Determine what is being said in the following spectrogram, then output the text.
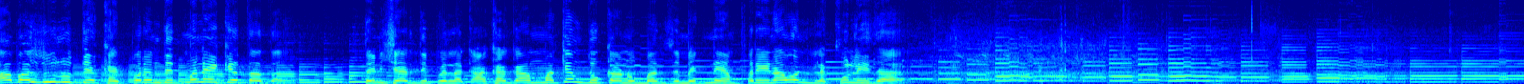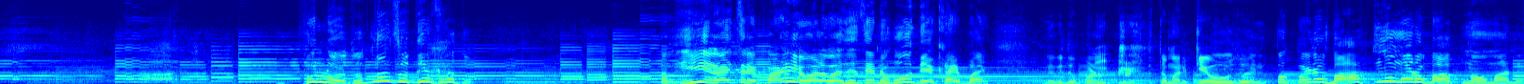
આ બાજુનું દેખાય. પરમદીત મને કહેતા હતા ત્રણ ચાર દી પહેલા આખા ગામમાં કેમ દુકાનો બંધ છે? મેં ને એમ ફરીને આવો ને એટલે ખુલી જાય. ખુલ્લું હતું, નહોતું દેખાતું. ઈ રાત્રે પાણી વાળવા જતી ને હું દેખાય ભાઈ? મેં કીધું પણ તમારે કેવું જોઈએ ને? પણ કોઈનો બાપનું મારો બાપ નો માને.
